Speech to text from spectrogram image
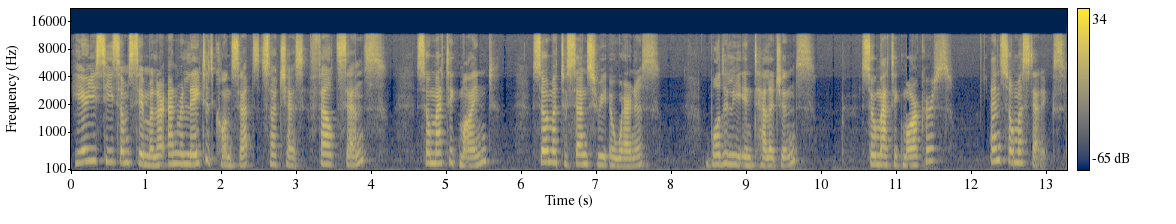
Here you see some similar and related concepts such as felt sense, somatic mind, somatosensory awareness, bodily intelligence, somatic markers, and somaesthetics.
